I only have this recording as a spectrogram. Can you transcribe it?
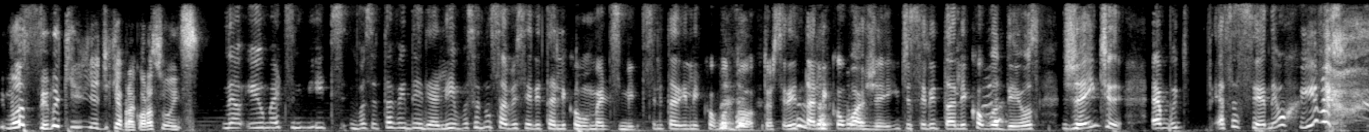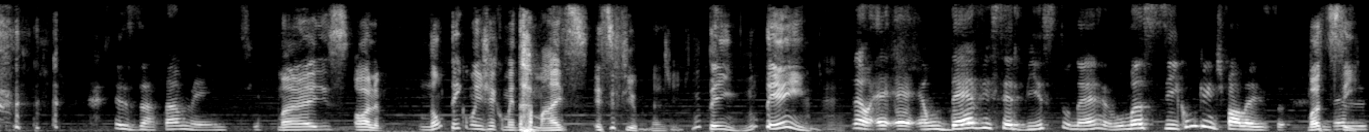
E numa cena que é de quebrar corações. Não, e o Matt Smith, você tá vendo ele ali, você não sabe se ele tá ali como Matt Smith, se ele tá ali como Doctor, se ele tá ali como agente, se ele tá ali como Deus. Gente, é muito. Essa cena é horrível. Exatamente. Mas, olha, não tem como a gente recomendar mais esse filme, né, gente? Não tem, não tem. Não, é, é, é um deve ser visto, né? Uma se. Como que a gente fala isso? Mas sim. Deve-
